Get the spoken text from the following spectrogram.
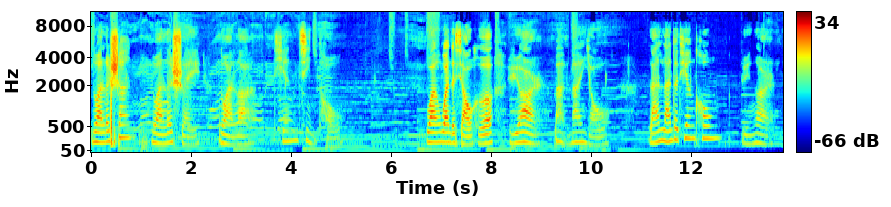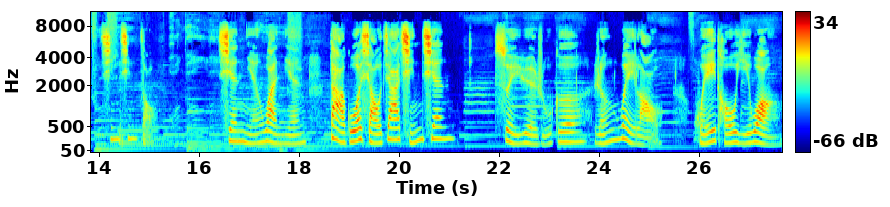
暖了山，暖了水，暖了天尽头。弯弯的小河，鱼儿慢慢游。蓝蓝的天空，云儿轻轻走。千年万年，大国小家情牵，岁月如歌人未老。回头一望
